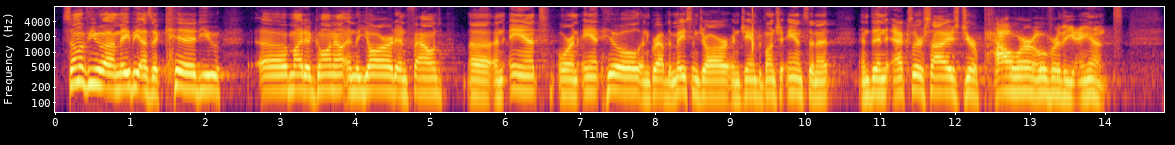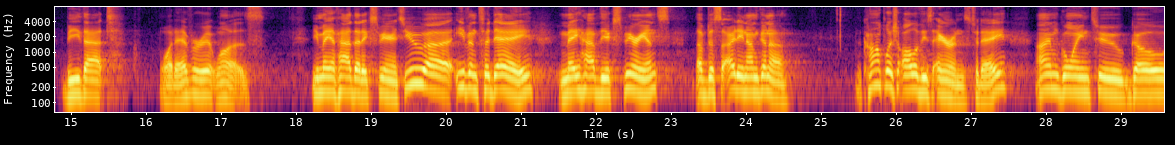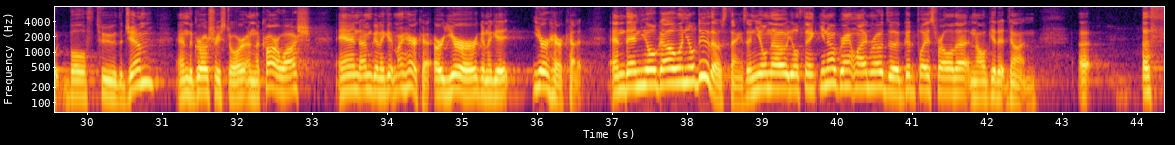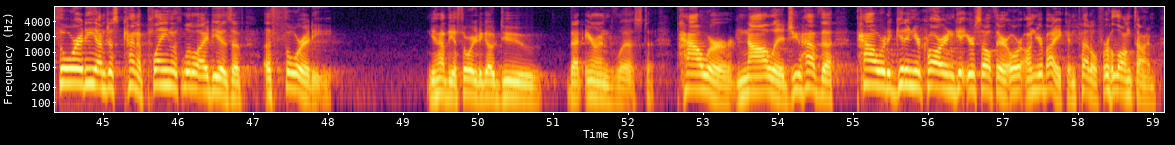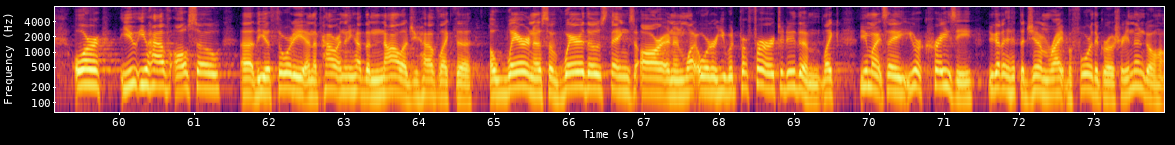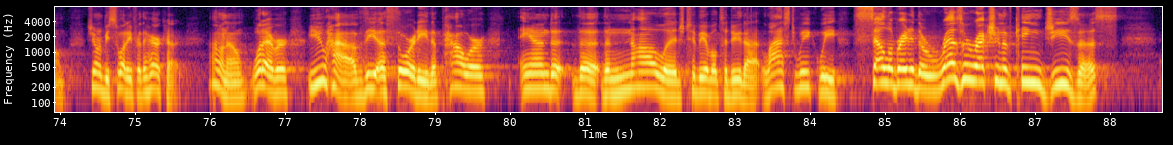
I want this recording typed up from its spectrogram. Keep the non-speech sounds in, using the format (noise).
Some of you, uh, maybe as a kid, you uh, might have gone out in the yard and found uh, an ant or an ant hill and grabbed a mason jar and jammed a bunch of ants in it and then exercised your power over the ant. Be that whatever it was. You may have had that experience. You, uh, even today, may have the experience of deciding, I'm going to accomplish all of these errands today, I'm going to go both to the gym and the grocery store and the car wash, and I'm going to get my haircut, or you're going to get your haircut. And then you'll go and you'll do those things, and you'll know, you'll think, you know, Grant Line Road's a good place for all of that, and I'll get it done. Uh, authority, I'm just kind of playing with little ideas of authority. You have the authority to go do that errand list. Power, knowledge, you have the power to get in your car and get yourself there, or on your bike and pedal for a long time. Or you, you have also uh, the authority and the power, and then you have the knowledge. You have like the awareness of where those things are and in what order you would prefer to do them. Like you might say, You're crazy. You got to hit the gym right before the grocery and then go home. So you want to be sweaty for the haircut. I don't know, whatever. You have the authority, the power, and the, the knowledge to be able to do that. Last week, we celebrated the resurrection of King Jesus.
